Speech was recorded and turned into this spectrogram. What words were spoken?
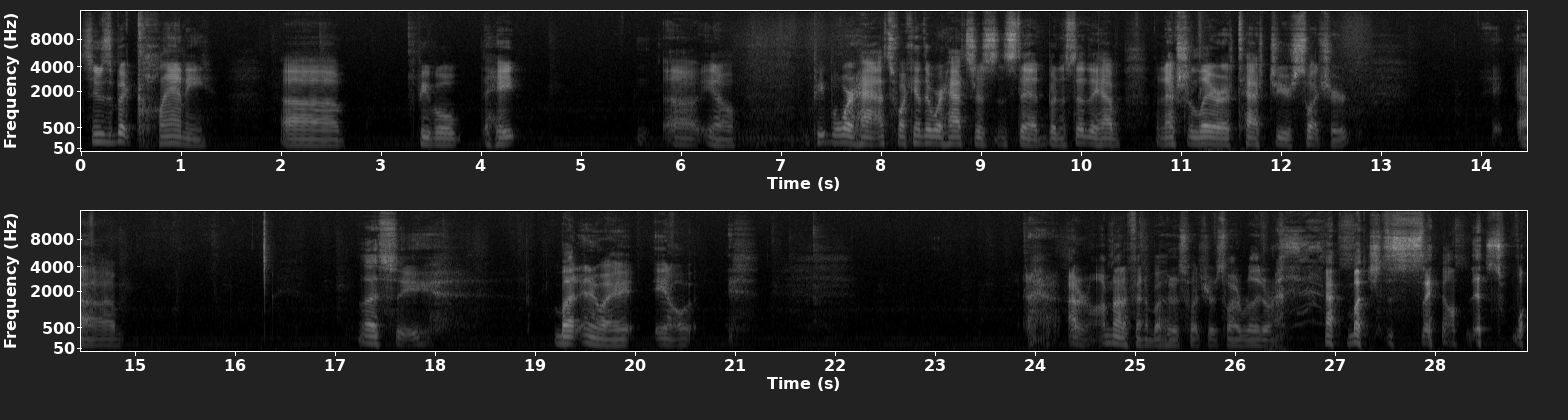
Seems a bit clanny. People hate, uh, you know, people wear hats. Why can't they wear hats just instead? But instead, they have an extra layer attached to your sweatshirt. Uh, let's see. But anyway, you know, I don't know. I'm not offended by hooded sweatshirts, so I really don't have much to say on this one.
